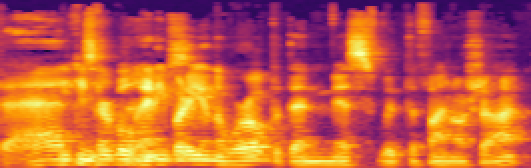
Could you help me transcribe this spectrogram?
bad. He can dribble anybody in the world, but then miss with the final shot.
